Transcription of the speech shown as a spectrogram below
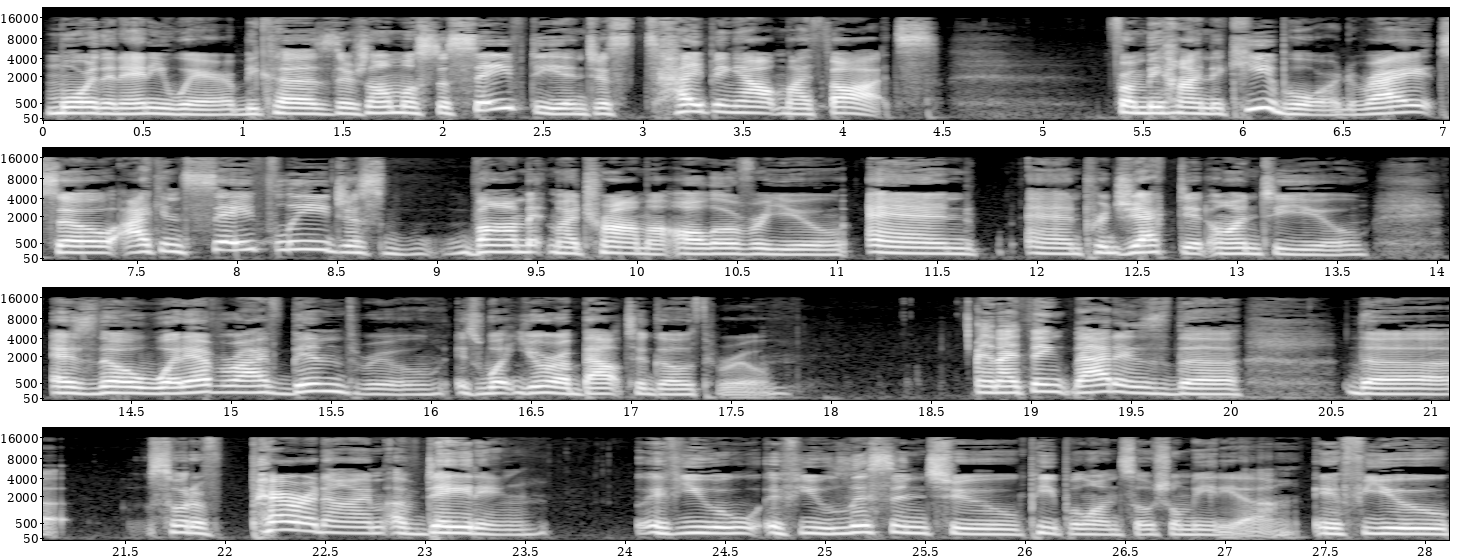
more than anywhere because there's almost a safety in just typing out my thoughts from behind the keyboard, right? So I can safely just vomit my trauma all over you and and project it onto you as though whatever I've been through is what you're about to go through. And I think that is the the sort of paradigm of dating if you if you listen to people on social media if you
